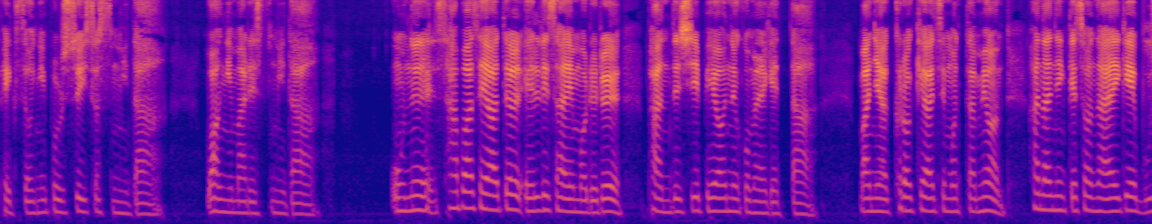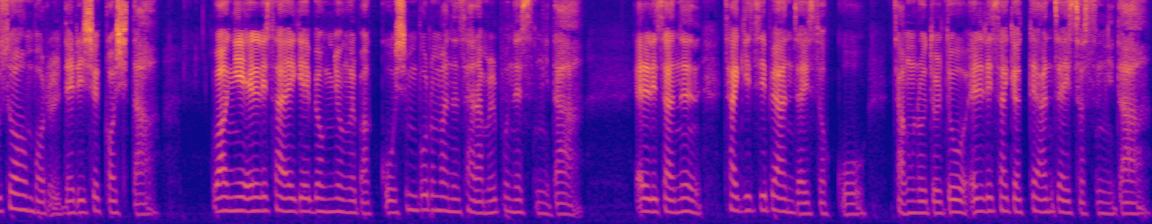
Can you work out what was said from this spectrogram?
백성이 볼 수 있었습니다. 왕이 말했습니다. 오늘 사바세 아들 엘리사의 머리를 반드시 베어내고 말겠다. 만약 그렇게 하지 못하면 하나님께서 나에게 무서운 벌을 내리실 것이다. 왕이 엘리사에게 명령을 받고 심부름하는 사람을 보냈습니다. 엘리사는 자기 집에 앉아 있었고 장로들도 엘리사 곁에 앉아 있었습니다.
